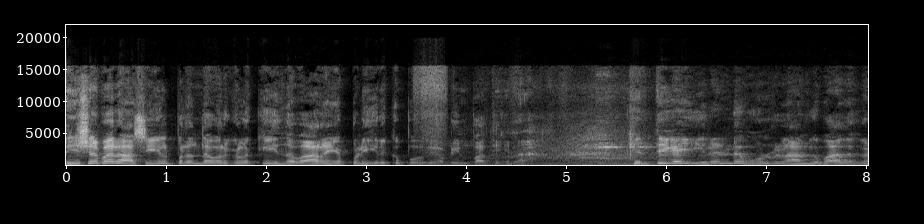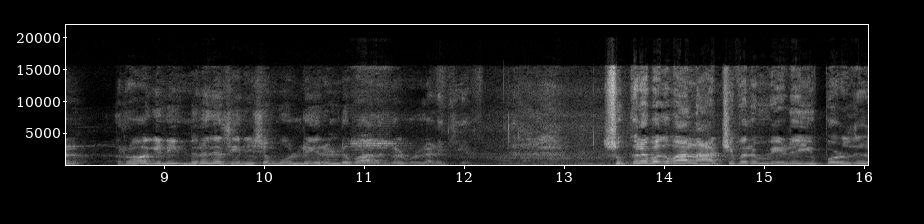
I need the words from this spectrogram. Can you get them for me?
ரிஷப ராசியில் பிறந்தவர்களுக்கு இந்த வாரம் எப்படி இருக்க போகுது அப்படின்னு பார்த்தீங்கன்னா கிருத்திகை இரண்டு மூன்று நான்கு பாதங்கள் ரோகிணி மிருக சீரிஷம் ஒன்று இரண்டு பாதங்கள் உள்ளடக்கியது. சுக்கர பகவான் ஆட்சி பெறும் வீடு இப்பொழுது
